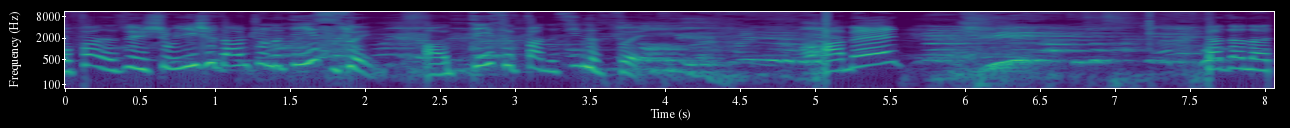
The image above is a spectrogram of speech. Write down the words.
我犯的罪是我一生当中的第一次罪啊，第一次犯的新的罪。阿门。大家呢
